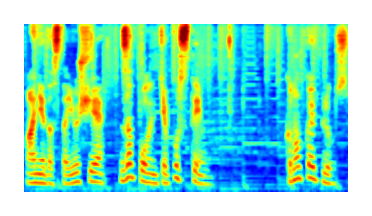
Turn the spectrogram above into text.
а недостающие заполните пустыми кнопкой плюс.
